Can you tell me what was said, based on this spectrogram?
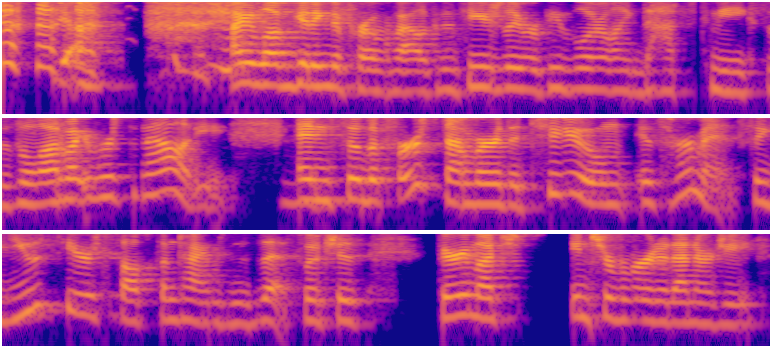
yeah. I love getting the profile because it's usually where people are like, that's me. Because it's a lot about your personality. Mm-hmm. And so the first number, the two, is hermit. So you see yourself sometimes as this, which is very much introverted energy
